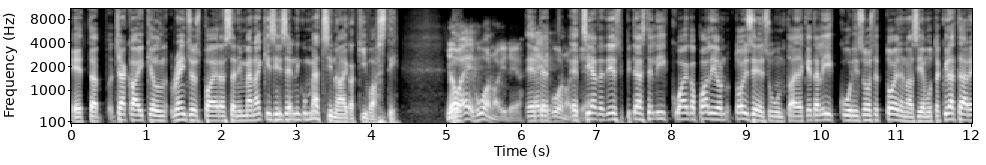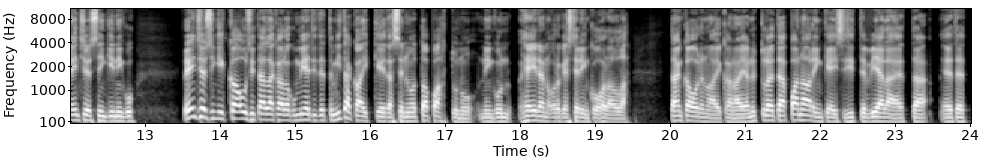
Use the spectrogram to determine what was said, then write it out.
että Jack Eichel Rangers-paidassa, niin mä näkisin sen niin kuin matchina aika kivasti. Joo, no, ei huono idea. Et, ei et, huono et idea. sieltä tietysti pitää sitten liikkua aika paljon toiseen suuntaan, ja ketä liikkuu, niin se on sitten toinen asia. Mutta kyllä tämä Rangersinkin, niin kuin, Rangersinkin kausi tällä kaudella, kun mietit, että mitä kaikkea tässä nyt on tapahtunut niin kuin heidän orkesterin kohdalla tämän kauden aikana. Ja nyt tulee tämä Panarin keissi sitten vielä, että, että, että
